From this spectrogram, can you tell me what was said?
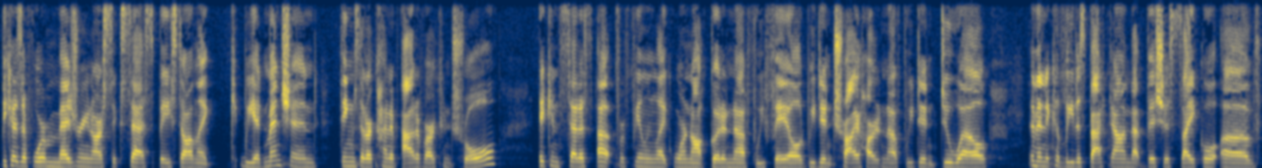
Because if we're measuring our success based on, like we had mentioned, things that are kind of out of our control, it can set us up for feeling like we're not good enough, we failed, we didn't try hard enough, we didn't do well. And then it could lead us back down that vicious cycle of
